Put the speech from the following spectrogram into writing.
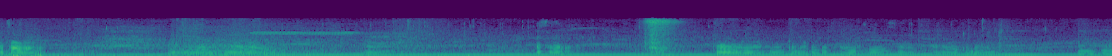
It's over. Oh, no, no way. Ah. That's alright. Only one left and we're putting up a good fight too, so I know we can win. hmm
